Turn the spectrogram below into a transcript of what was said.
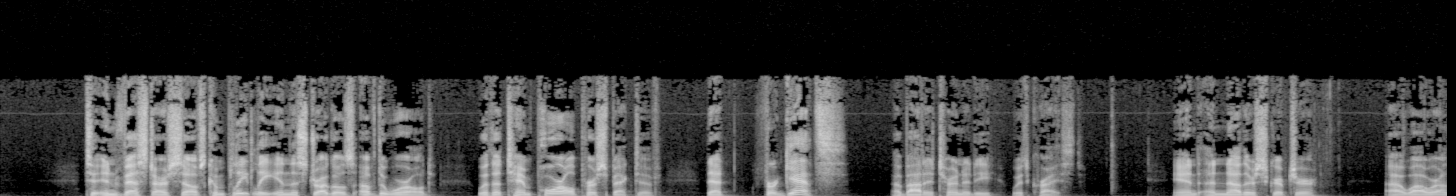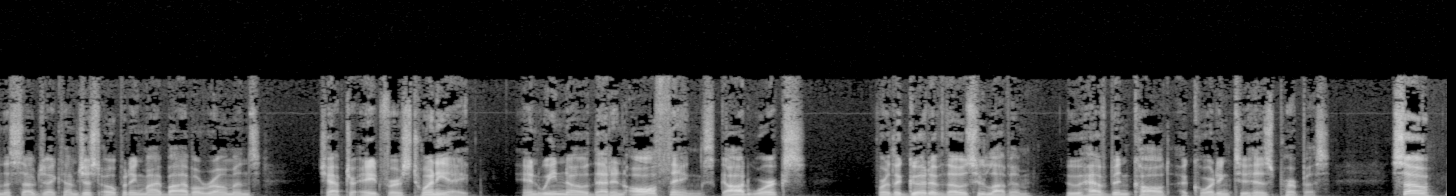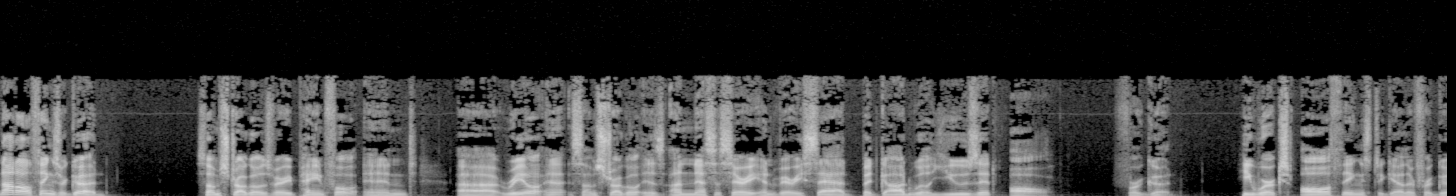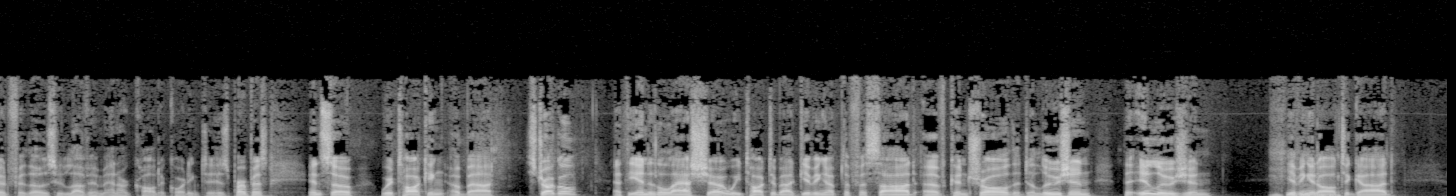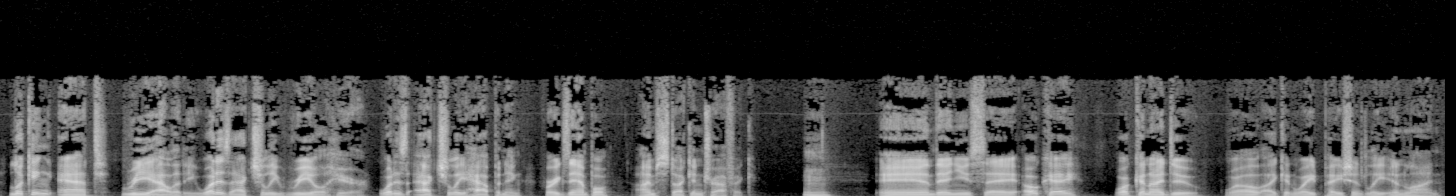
to invest ourselves completely in the struggles of the world with a temporal perspective that forgets about eternity with Christ. And another scripture, uh, while we're on the subject, I'm just opening my Bible, Romans chapter 8, verse 28. And we know that in all things God works for the good of those who love him, who have been called according to his purpose. So, not all things are good. Some struggle is very painful and uh, real, and some struggle is unnecessary and very sad, but God will use it all for good. He works all things together for good for those who love him and are called according to his purpose. And so we're talking about struggle. At the end of the last show, we talked about giving up the facade of control, the delusion, the illusion, giving it all to God looking at reality. What is actually real here? What is actually happening? For example, I'm stuck in traffic. Mm. And then you say, okay, what can I do? Well, I can wait patiently in line.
